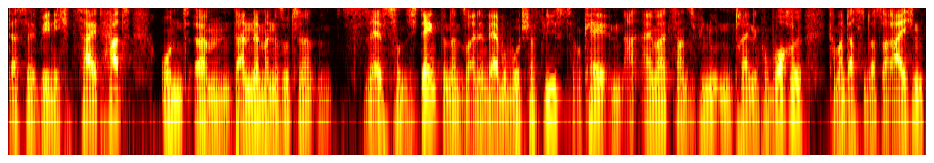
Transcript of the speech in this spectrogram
dass er wenig Zeit hat und ähm, dann, wenn man so selbst von sich denkt und dann so eine Werbebotschaft liest, okay, in einmal 20 Minuten Training pro Woche kann man das und das erreichen,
